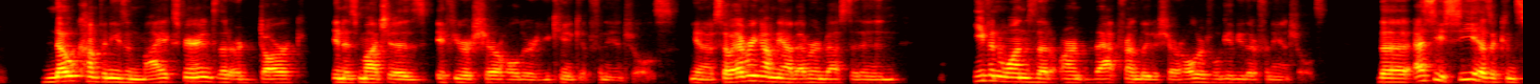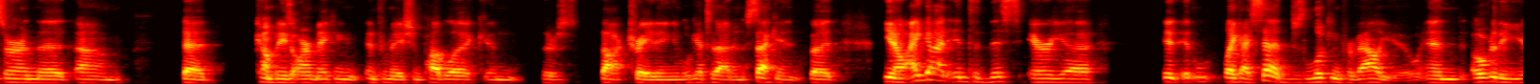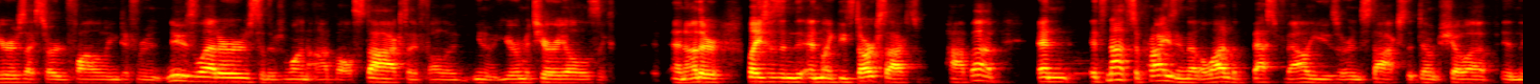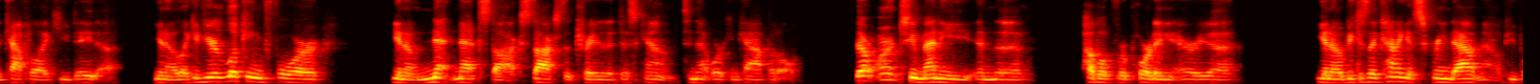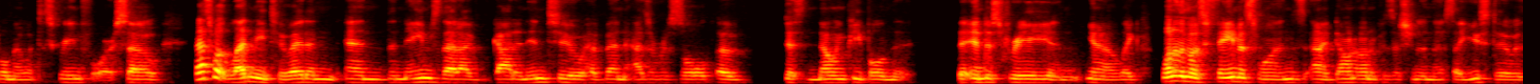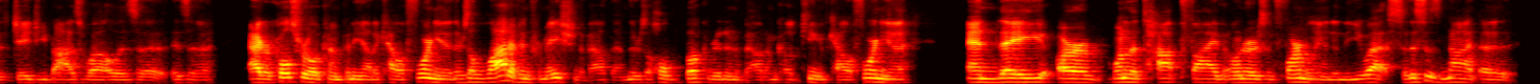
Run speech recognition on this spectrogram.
no companies in my experience that are dark in as much as if you're a shareholder, you can't get financials. You know, so every company I've ever invested in even ones that aren't that friendly to shareholders will give you their financials. The SEC has a concern that um, that companies aren't making information public, and there's stock trading, and we'll get to that in a second. But you know, I got into this area. It, it, like I said, just looking for value. And over the years, I started following different newsletters. So there's one Oddball Stocks. I followed, you know, your materials, and other places and, and like these dark stocks pop up and it's not surprising that a lot of the best values are in stocks that don't show up in the capital iq data. You know like if you're looking for you know net net stocks stocks that trade at a discount to net working capital there aren't too many in the public reporting area you know because they kind of get screened out now. People know what to screen for. So that's what led me to it. And and the names that i've gotten into have been as a result of just knowing people in the the industry and you know like one of the most famous ones i don't own a position in this i used to is jg boswell is a is a agricultural company out of california there's a lot of information about them there's a whole book written about them called king of california and they are one of the top five owners of farmland in the us so this is not a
